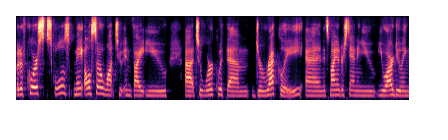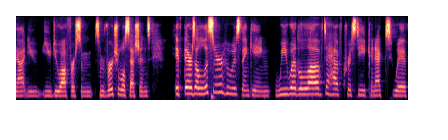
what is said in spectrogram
But of course, schools may also want to invite you uh, to work with them directly. And it's my understanding you you are doing that. You you do offer some some virtual sessions. If there's a listener who is thinking, we would love to have Christy connect with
